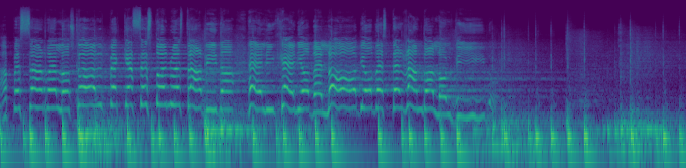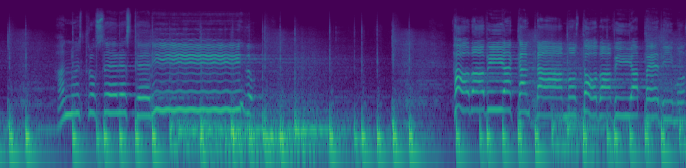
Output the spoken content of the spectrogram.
A pesar de los golpes que hace esto en nuestra vida, el ingenio del odio desterrando al olvido. A nuestros seres queridos. Todavía cantamos, todavía pedimos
